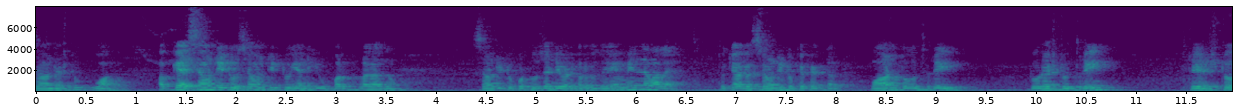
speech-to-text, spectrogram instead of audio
seven raise two 1 अब क्या है? 72 72 यानी कि ऊपर लगा दो। 72 को टू से डिवाइड करोगे तो ये मिलने वाला है। तो क्या होगा? 72 के factor 1 2 3 2 raise two 3 3 raise two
